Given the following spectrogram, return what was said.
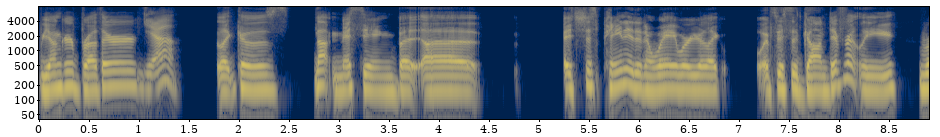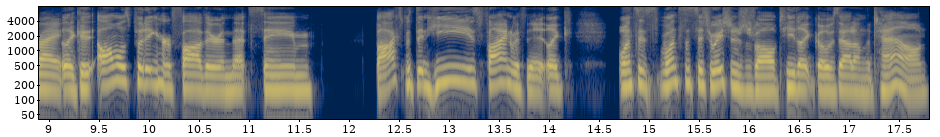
younger brother Yeah. like goes not missing, but uh it's just painted in a way where you're like, if this had gone differently, Right. like almost putting her father in that same box, but then he is fine with it. Like once it's once the situation is resolved, he like goes out on the town.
